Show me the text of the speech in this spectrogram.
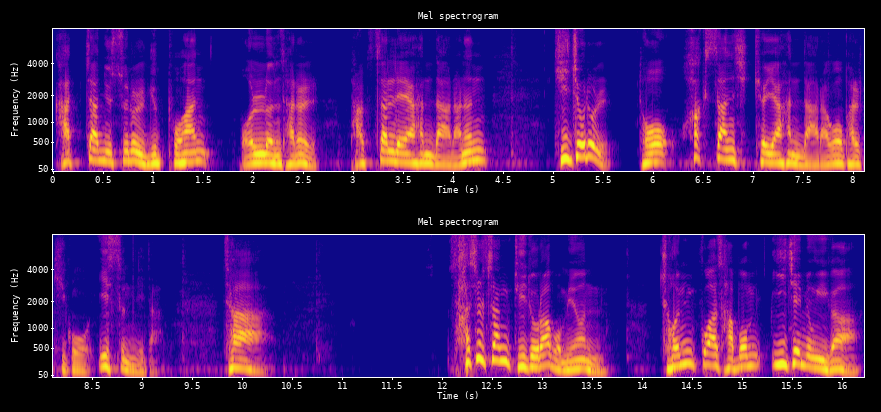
가짜 뉴스를 유포한 언론사를 박살내야 한다라는 기조를 더 확산시켜야 한다라고 밝히고 있습니다. 자, 사실상 뒤돌아보면 전과 사범 이재명이가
